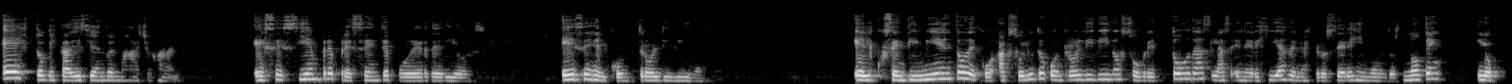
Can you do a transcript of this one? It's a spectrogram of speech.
esto que está diciendo el Mahashohan ese siempre presente poder de Dios. Ese es el control divino. El sentimiento de absoluto control divino sobre todas las energías de nuestros seres inmundos. Noten lo,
